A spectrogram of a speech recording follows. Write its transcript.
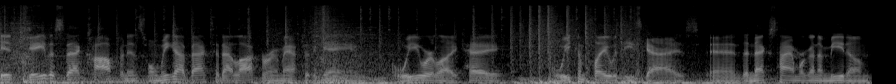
It gave us that confidence when we got back to that locker room after the game. We were like, hey, we can play with these guys, and the next time we're going to meet them,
